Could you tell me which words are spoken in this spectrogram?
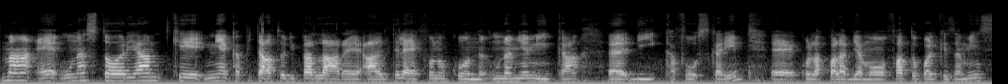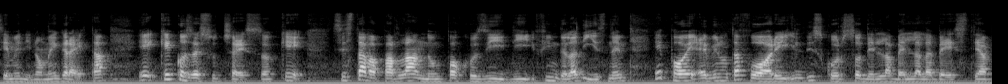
ma è una storia che mi è capitato di parlare al telefono con una mia amica eh, di Ca' Foscari eh, con la quale abbiamo fatto qualche esame insieme di nome Greta e che cosa è successo? Che si stava parlando un po' così di film della Disney e poi è venuta fuori il discorso della Bella la Bestia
